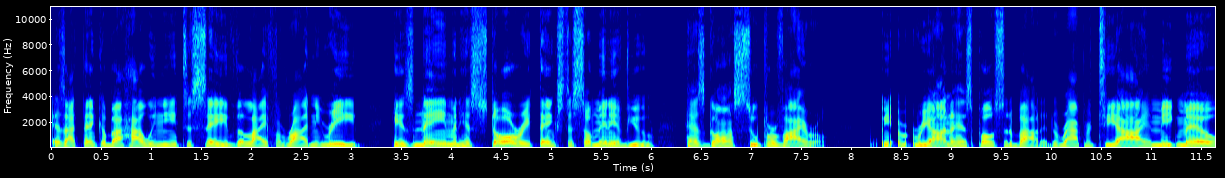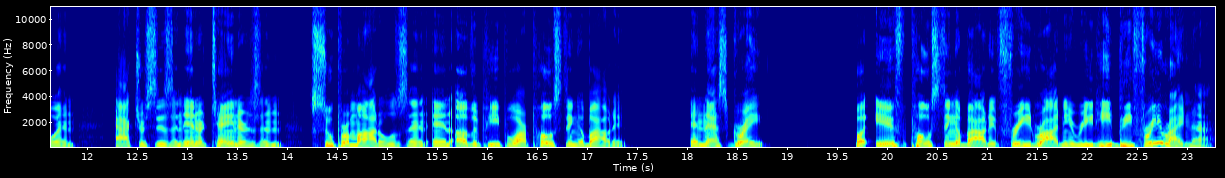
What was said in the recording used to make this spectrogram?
as I think about how we need to save the life of Rodney Reed. His name and his story, thanks to so many of you, has gone super viral. Rihanna has posted about it. The rapper T.I. and Meek Mill and actresses and entertainers and supermodels and, and other people are posting about it. And that's great. But if posting about it freed Rodney Reed, he'd be free right now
